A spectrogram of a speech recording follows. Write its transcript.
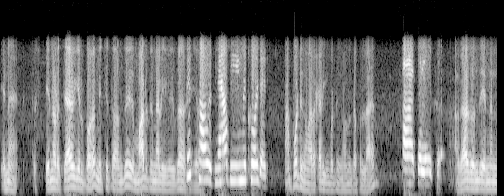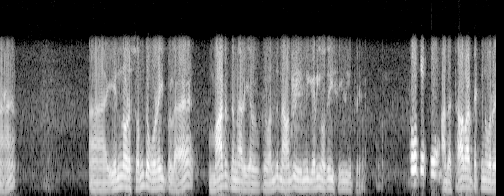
என்ன என்னோட தேவைகள் போக மிச்சத்தை வந்து மாற்றுத்திறனாளிகளுக்கு தான் போட்டுங்க ரெக்கார்டிங் போட்டுங்க ஒன்றும் தப்பு இல்லை. ஆ சொல்லுங்க சார் அதாவது வந்து என்னென்னா என்னோட சொந்த உழைப்பில் மாற்றுத்திறனாளிகளுக்கு வந்து நான் வந்து இன்னைக்கு வரைக்கும் உதவி செய்துக்கிட்டு இருக்கேன். ஓகே சார் அந்த டாரா டெக்னு ஒரு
